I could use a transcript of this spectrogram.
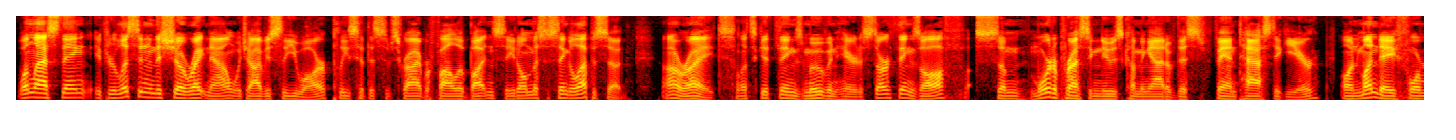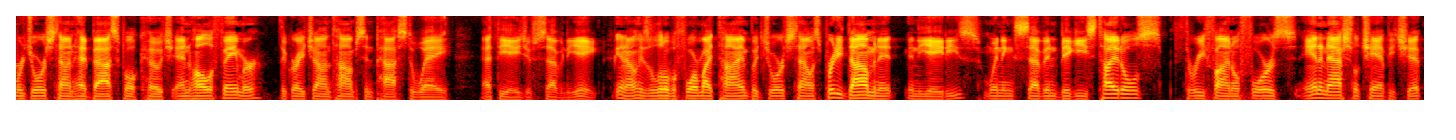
One last thing if you're listening to this show right now, which obviously you are, please hit the subscribe or follow button so you don't miss a single episode. All right, let's get things moving here. To start things off, some more depressing news coming out of this fantastic year. On Monday, former Georgetown head basketball coach and Hall of Famer, the great John Thompson, passed away at the age of 78. You know, he's a little before my time, but Georgetown was pretty dominant in the 80s, winning seven Big East titles, three Final Fours, and a national championship.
